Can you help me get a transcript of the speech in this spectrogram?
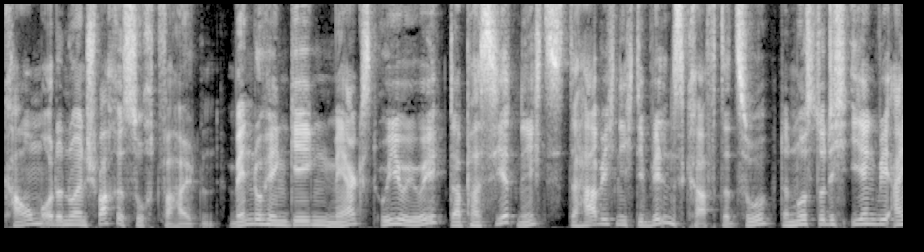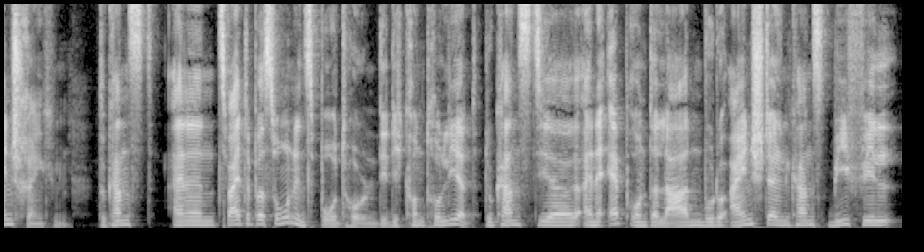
kaum oder nur ein schwaches Suchtverhalten. Wenn du hingegen merkst, uiuiui, da passiert nichts, da habe ich nicht die Willenskraft dazu, dann musst du dich irgendwie einschränken. Du kannst eine zweite Person ins Boot holen, die dich kontrolliert. Du kannst dir eine App runterladen, wo du einstellen kannst, wie viel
